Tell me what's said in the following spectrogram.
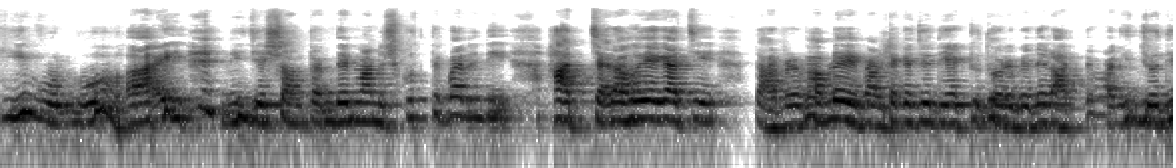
কি বলব ভাই, নিজের সন্তানদের মানুষ করতে পারেনি হাতছাড়া হয়ে গেছে। তারপরে ভাবলো এই মালটাকে যদি একটু ধরে বেঁধে রাখতে পারি, যদি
